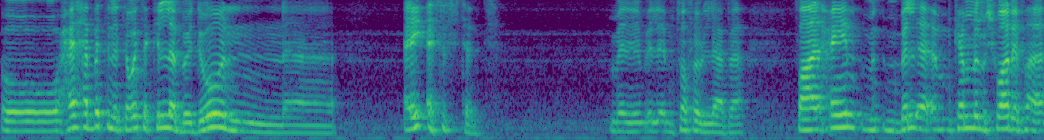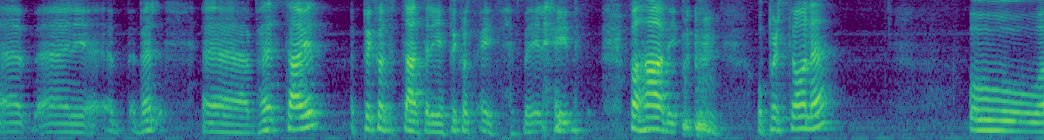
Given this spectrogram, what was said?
وحين حبيت إني سويته كله بدون آه، أي assistant من اللي متوفر باللعبة. فالحين مكمل مشواري بها يعني بهال آه، بهال style. Picross الثالثه اللي هي Picross 8 حسب لي الحين فهذه و Persona و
